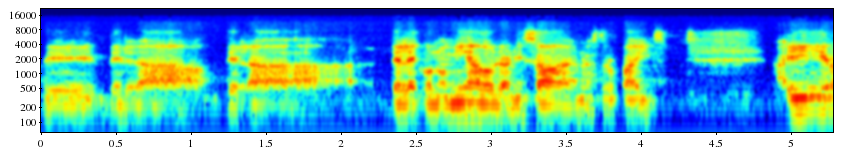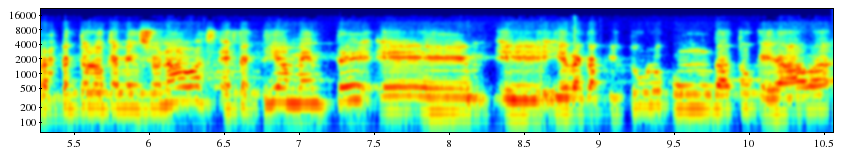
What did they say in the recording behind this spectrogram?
de, la, economía dolarizada de nuestro país. Y respecto a lo que mencionabas, efectivamente, eh, y recapitulo con un dato que daba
